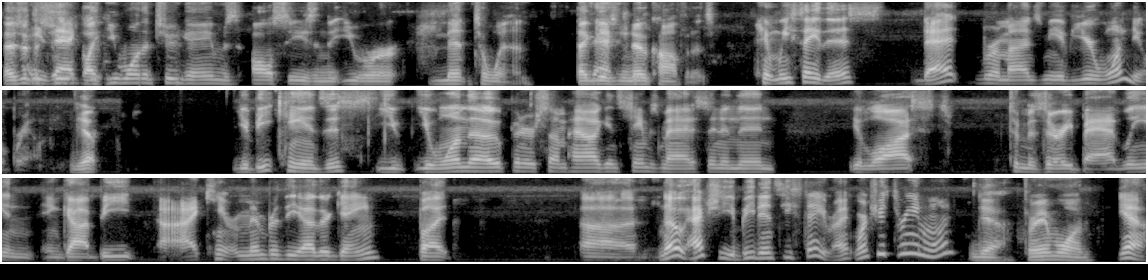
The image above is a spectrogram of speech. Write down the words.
Those are the hey, two. Like, you won the two games all season that you were meant to win. That gives you no confidence. Can we say this? That reminds me of year one, Neal Brown. Yep. you beat Kansas. You you won the opener somehow against James Madison, and then you lost to Missouri badly and, and got beat. I can't remember the other game, but uh, no, actually, you beat NC State, right? Weren't you three and one? Yeah, three and one. Yeah,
